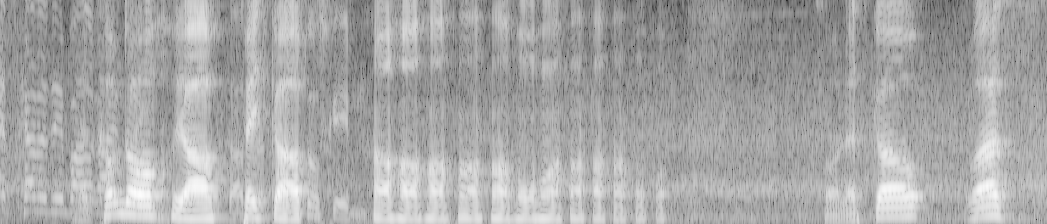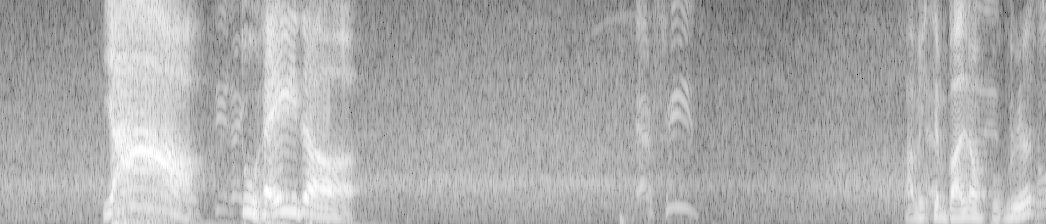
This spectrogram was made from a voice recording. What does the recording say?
Jetzt kann er den Ball Ja, komm doch. Ja, Das Pech gehabt. So, let's go. Was? Ja! Du Hater! Er schießt. Habe ich den Ball noch berührt?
